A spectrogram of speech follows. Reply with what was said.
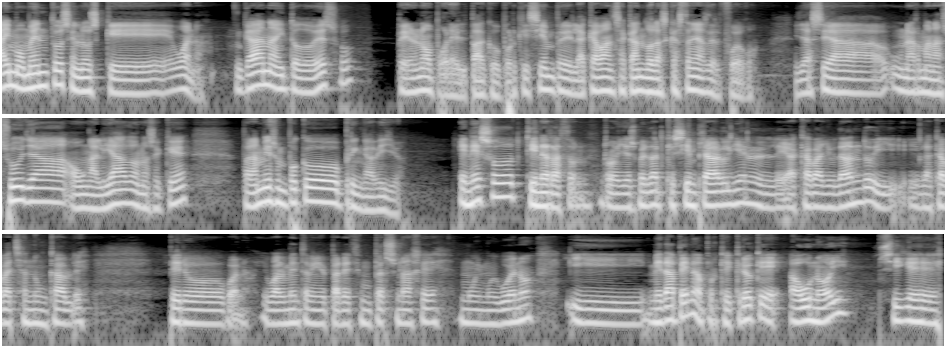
hay momentos en los que, bueno, gana y todo eso, pero no por él, Paco, porque siempre le acaban sacando las castañas del fuego. Ya sea una hermana suya o un aliado, no sé qué, para mí es un poco pringadillo. En eso tiene razón, Roy. Es verdad que siempre alguien le acaba ayudando y, y, le acaba echando un cable. Pero bueno, igualmente a mí me parece un personaje muy muy bueno y me da pena porque creo que aún hoy sigue,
